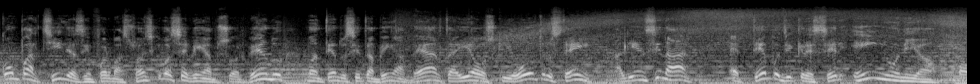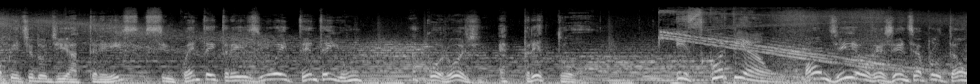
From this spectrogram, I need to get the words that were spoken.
Compartilhe as informações que você vem absorvendo, mantendo-se também aberta aí aos que outros têm a lhe ensinar. É tempo de crescer em união. Palpite do dia 3, 53 e 81. A cor hoje é preto. Escorpião. Bom dia, o regente é Plutão.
